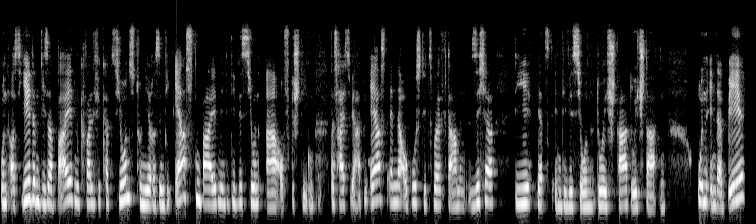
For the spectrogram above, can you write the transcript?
Und aus jedem dieser beiden Qualifikationsturniere sind die ersten beiden in die Division A aufgestiegen. Das heißt, wir hatten erst Ende August die zwölf Damen sicher, die jetzt in Division A durchstarten. Und in der B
